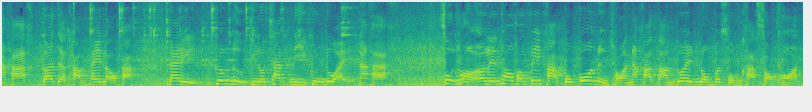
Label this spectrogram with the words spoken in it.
นะคะ ก็จะทำให้เราค่ะ ได้เครื่องดื่มที่รสชาติดีขึ้นด้วยนะคะ สูตรของ Oriental Coffee ค่ะ โกโก้ 1 ช้อนนะคะ ตามด้วยนมผสมค่ะ 2 ออนซ์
